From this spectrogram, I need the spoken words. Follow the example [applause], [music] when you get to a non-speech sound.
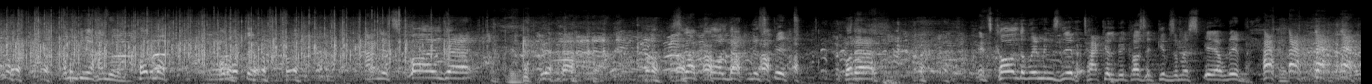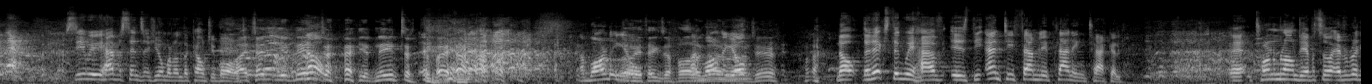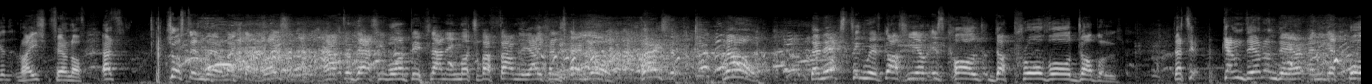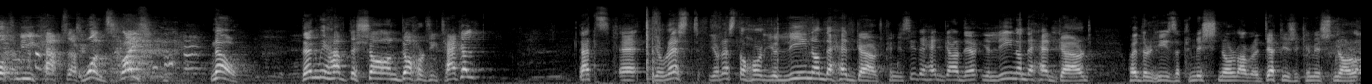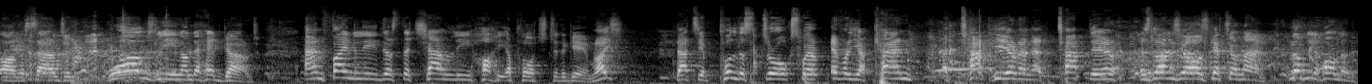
Come on, give me a hand with him. Hold him up. Hold him up there. And it's called, uh... [laughs] it's not called that in the script. But, uh... It's called the women's lip tackle because it gives them a spare rib. [laughs] See, we have a sense of humour on the county board. I tell you, you'd need No. to. [laughs] You'd need to. I'm warning you. the way things are falling I'm warning down you. here. Now, the next thing we have is the anti-family planning tackle. Uh, turn him around, David, so everybody gets... Right, fair enough. That's just in there like that, right? After that, he won't be planning much of a family, I can tell you. Now, the next thing we've got here is called the Provo Double. That's it. Get him there and there, and you get both kneecaps at once, right? Now, then we have the Sean Doherty tackle. That's uh, you rest, you rest the hurl, you lean on the head guard. Can you see the head guard there? You lean on the head guard, whether he's a commissioner or a deputy commissioner or a sergeant. You always lean on the head guard. And finally, there's the Charlie Haughey approach to the game, right? That's you pull the strokes wherever you can, a tap here and a tap there, as long as you always get your man. Lovely hurling.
